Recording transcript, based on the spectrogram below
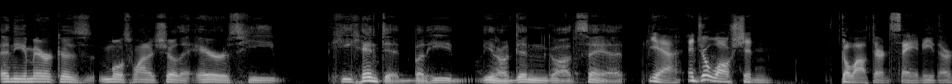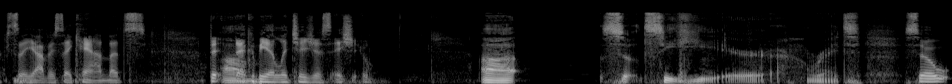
and the America's Most Wanted show that airs, he he hinted, but he you know didn't go out and say it. Yeah, and John Walsh didn't go out there and say it either because they obviously can. That's th- that um, could be a litigious issue. Uh, So let's see here, right? So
